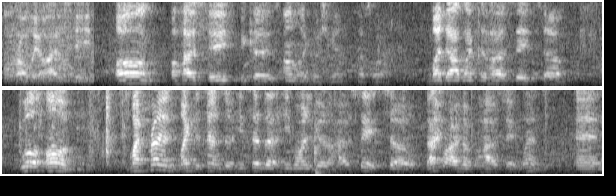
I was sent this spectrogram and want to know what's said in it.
Probably Ohio State. Um, Ohio State because I don't like Michigan. That's why. My dad likes Ohio State, so. Well, um, my friend Mike DeSenza, he said that he wanted to go to Ohio State, so that's why I hope Ohio State wins. And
